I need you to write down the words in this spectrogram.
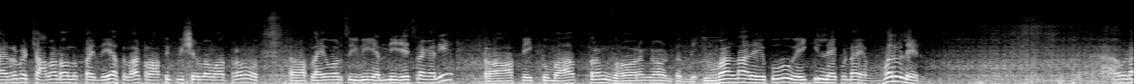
హైదరాబాద్ చాలా డెవలప్ అయింది. అసలు ట్రాఫిక్ విషయంలో మాత్రం ఫ్లైఓవర్స్ ఇవి అన్నీ చేసినా కానీ ట్రాఫిక్ మాత్రం ఘోరంగా ఉంటుంది. ఇవాళ రేపు వెహికల్ లేకుండా ఎవ్వరూ లేరు. ఆవిడ.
